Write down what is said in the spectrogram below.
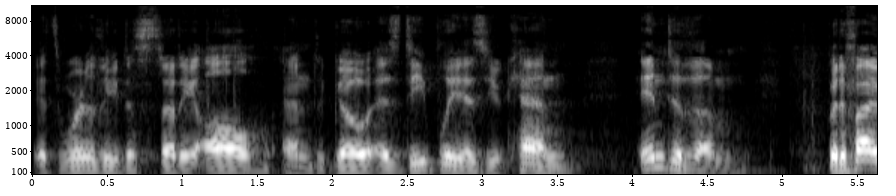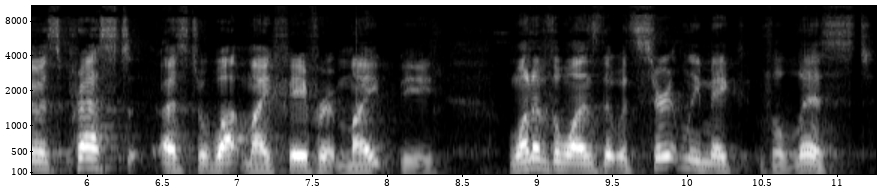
it's worthy to study all and go as deeply as you can into them. But if I was pressed as to what my favorite might be, one of the ones that would certainly make the list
